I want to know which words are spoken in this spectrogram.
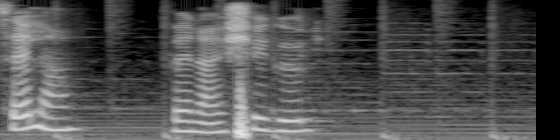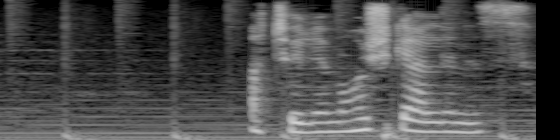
Selam, ben Ayşegül. Atölyeme hoş geldiniz.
